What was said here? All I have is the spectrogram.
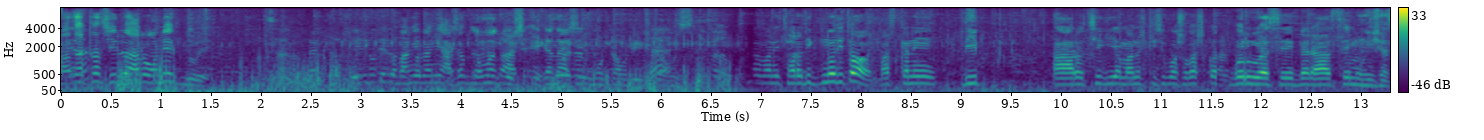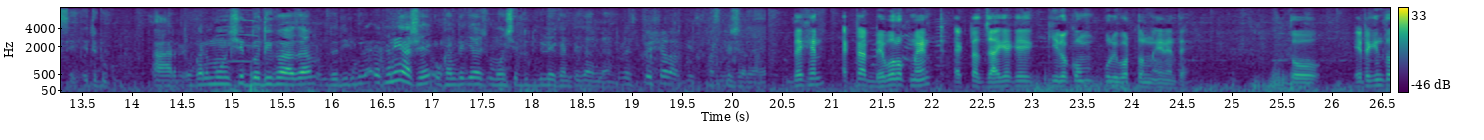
বাজারটা ছিল আরও অনেক দূরে। আচ্ছা। ভাঙি ভাঙি আসার তো এখানে আসি মোটামুটি। মানে চারদিক নদী তো মাঝখানে দ্বীপ আর হচ্ছে গিয়ে মানুষ কিছু বসবাস করে। গরু আছে বেড়া আছে মহিষ আছে এতটুকু। আর ওখানে মহিষের দধি পাওয়া যায় দধিগুলো এখানেই আসে ওখান থেকে আস- মহিষের দুধগুলো এখান থেকে আনলে স্পেশাল আর কি স্পেশাল দেখেন একটা ডেভেলপমেন্ট একটা জায়গাকে কীরকম পরিবর্তন এনে দেয়। তো এটা কিন্তু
